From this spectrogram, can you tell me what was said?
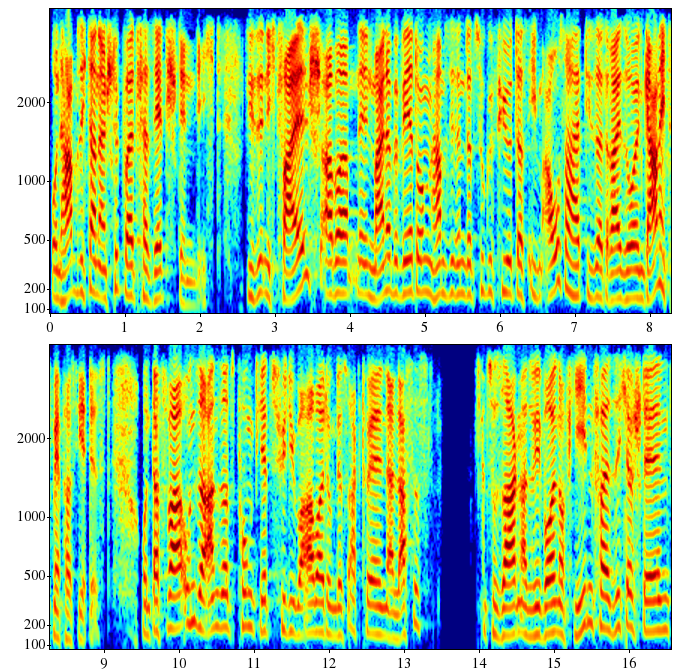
und haben sich dann ein Stück weit verselbstständigt. Sie sind nicht falsch, aber in meiner Bewertung haben sie dann dazu geführt, dass eben außerhalb dieser drei Säulen gar nichts mehr passiert ist. Und das war unser Ansatzpunkt jetzt für die Überarbeitung des aktuellen Erlasses zu sagen, also wir wollen auf jeden Fall sicherstellen,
